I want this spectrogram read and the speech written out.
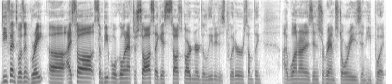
Defense wasn't great. Uh, I saw some people were going after Sauce. I guess Sauce Gardner deleted his Twitter or something. I went on his Instagram stories and he put,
